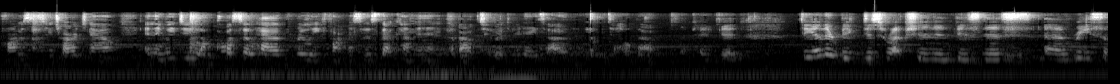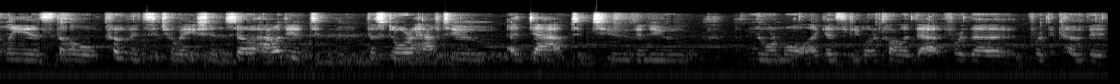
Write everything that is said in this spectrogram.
pharmacist in charge now. And then we do also have relief pharmacists that come in about two or three days out of the week to help out. Okay, good. The other big disruption in business uh, recently is the whole COVID situation. So, how did the store have to adapt to the new normal? I guess if you want to call it that for the for the COVID.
